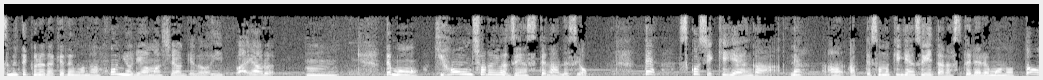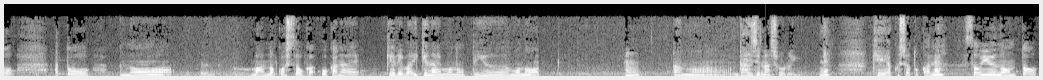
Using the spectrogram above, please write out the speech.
集めてくるだけでもな本よりはマシやけどいっぱいある。うん。でも基本書類は全捨てなんですよ。で少し期限がねああってその期限過ぎたら捨てれるものとあとあのまあ残しておかおかなければいけないものっていうもの。うん。あの大事な書類ね。契約書とかね。そういうのと、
